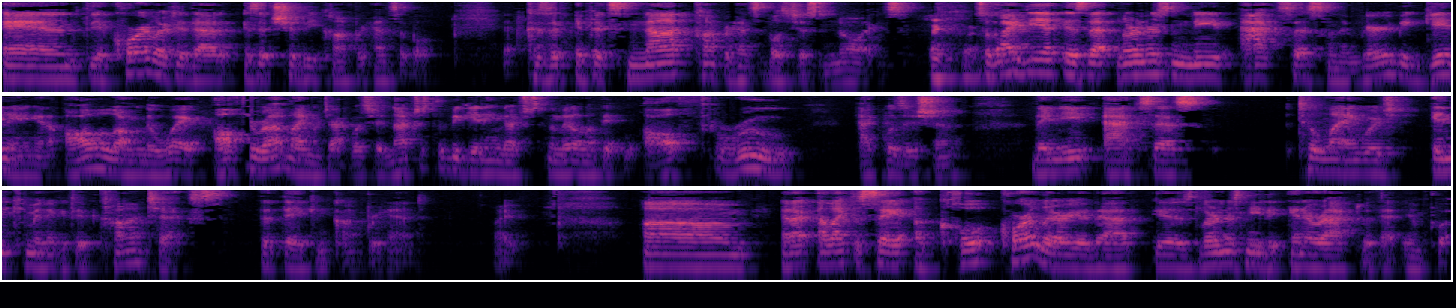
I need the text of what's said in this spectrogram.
And the corollary to that is it should be comprehensible. Because if it's not comprehensible, it's just noise. Okay. So the idea is that learners need access from the very beginning and all along the way, all throughout language acquisition, not just the beginning, not just the middle, not the, all through acquisition. They need access to language in communicative contexts that they can comprehend, right? Um, and I, I, like to say a co corollary of that is learners need to interact with that input.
